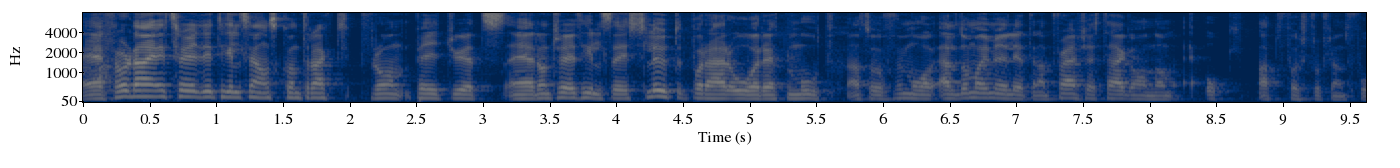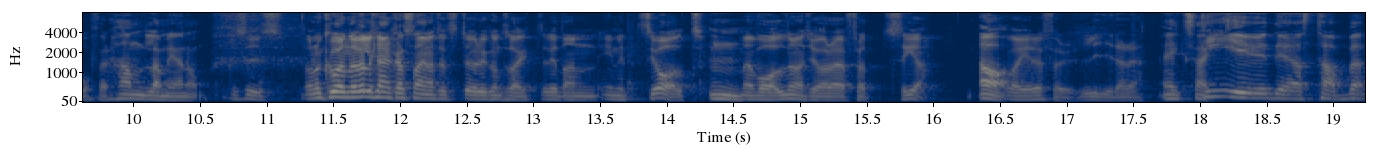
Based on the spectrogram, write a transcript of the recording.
eh, 49 tradade till sig hans kontrakt från Patriots. Eh, de tradade till sig slutet på det här året mot, alltså förmåga, alltså de har ju möjligheten att franchise-tagga honom och att först och främst få förhandla med honom. Precis. Och de kunde väl kanske ha signat ett större kontrakt redan initialt, men valde att göra det för att se. Ja, Vad är det för lirare? exakt. Det är ju deras tabbe.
